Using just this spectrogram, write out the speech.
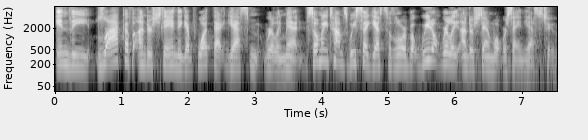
in the lack of understanding of what that yes really meant. So many times we say yes to the Lord, but we don't really understand what we're saying yes to.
